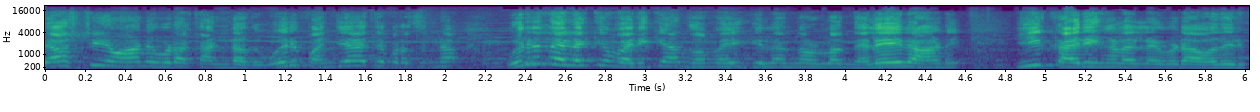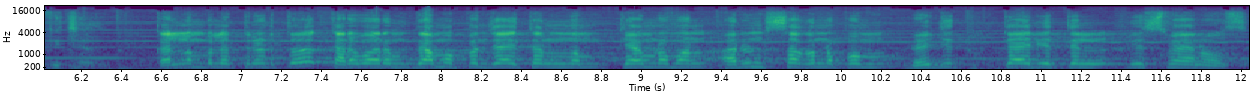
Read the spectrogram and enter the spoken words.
രാഷ്ട്രീയമാണ് ഇവിടെ കണ്ടത്. ഒരു പഞ്ചായത്ത് പ്രസിഡന്റ് ഒരു നിലയ്ക്കും വരിക്കാൻ സമ്മതിക്കില്ലെന്നുള്ള നിലയിലാണ് ഈ കാര്യങ്ങളെല്ലാം ഇവിടെ അവതരിപ്പിച്ചത്. കല്ലമ്പലത്തിനടുത്ത് കരവാരം ഗ്രാമപഞ്ചായത്തിൽ നിന്നും ക്യാമറമാൻ അരുൺ സാഗറിനൊപ്പം രജിത് കാര്യത്തിൽ വിസ്മാനോസ്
